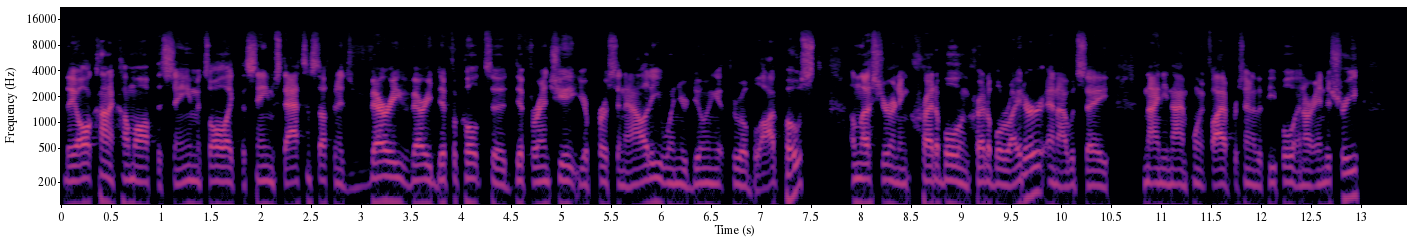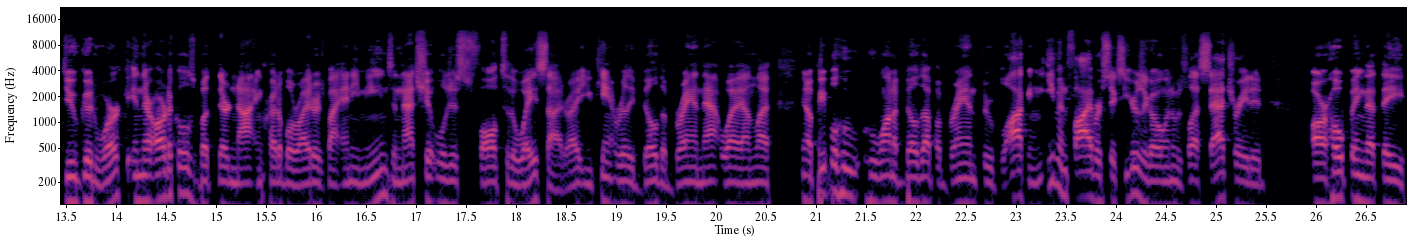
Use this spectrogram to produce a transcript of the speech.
they all kind of come off the same. It's all like the same stats and stuff, and it's very very difficult to differentiate your personality when you're doing it through a blog post, unless you're an incredible incredible writer. And I would say 99.5% of the people in our industry do good work in their articles, but they're not incredible writers by any means. And that shit will just fall to the wayside, right? You can't really build a brand that way unless, you know, people who, who want to build up a brand through blogging, even five or six years ago when it was less saturated, are hoping that they,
